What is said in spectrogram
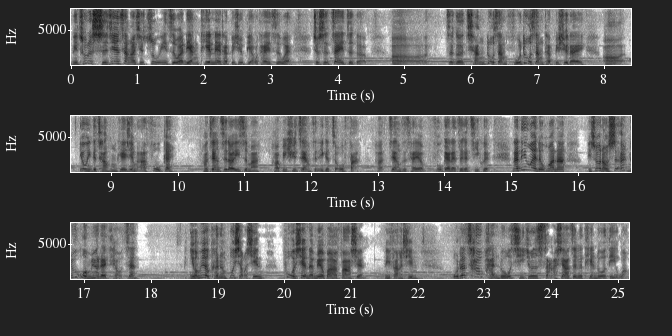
你除了时间上要去注意之外，两天内他必须表态之外，就是在这个呃这个强度上、幅度上，他必须来呃用一个长红 K 线把它覆盖。好，这样知道意思吗？好，必须这样子的一个走法，好，这样子才有覆盖的这个机会。那另外的话呢，你说老师啊，如果没有来挑战，有没有可能不小心破线了，没有办法发现？你放心，我的操盘逻辑就是撒下这个天罗地网。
